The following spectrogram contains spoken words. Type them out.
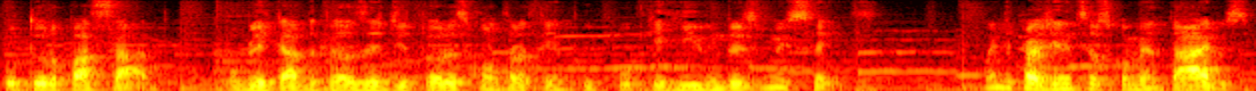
Futuro Passado, publicado pelas editoras Contratempo e PUC Rio em 2006. Mande pra gente seus comentários,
